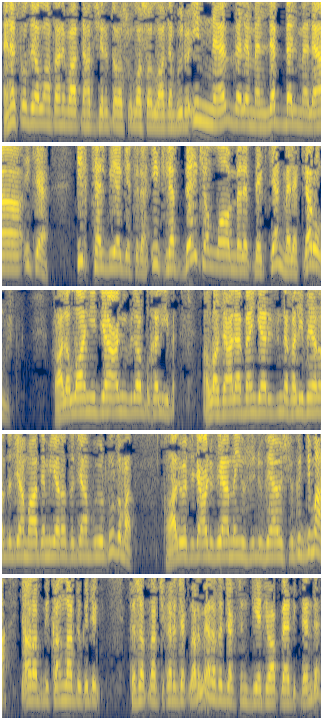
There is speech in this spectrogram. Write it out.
Enes radıyallahu anh rivayetinde hadis-i şerifte Resulullah sallallahu aleyhi ve sellem buyuruyor. İnne evvele men lebbel melaike ilk telbiye getiren, ilk lebbeyk Allahümme lebbeyk diyen melekler olmuştur. Kâlallahu ni cealun fil ardı halife. Allah Teala ben yeryüzünde halife yaratacağım, Adem'i yaratacağım buyurduğu zaman Kâlu ve tecalü fiyâ men yusidu fiyâ vesfikü dima. Ya Rabbi kanlar dökecek, fesatlar çıkaracakları mı yaratacaksın diye cevap verdiklerinde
